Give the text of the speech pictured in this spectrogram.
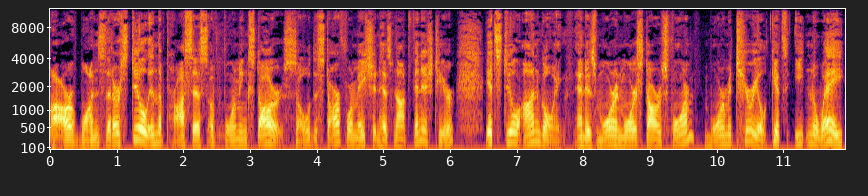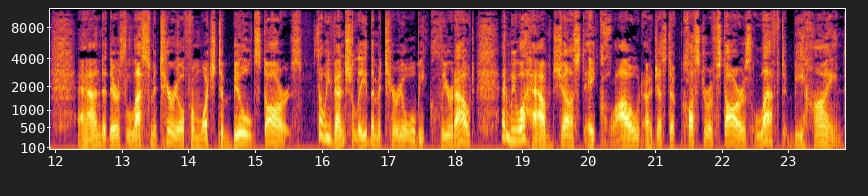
are ones that are still in the process of forming stars. So the star formation has not finished here. It's still ongoing. And as more and more stars form, more material gets eaten away. And there's less material from which to build stars. So eventually the material will be cleared out and we will have just a cloud, uh, just a cluster of stars left behind.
